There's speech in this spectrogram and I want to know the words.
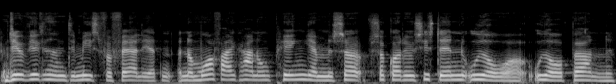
Det er jo i virkeligheden det mest forfærdelige, at når mor og far ikke har nogen penge, jamen så, så går det jo sidste ende ud over, ud over børnene.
